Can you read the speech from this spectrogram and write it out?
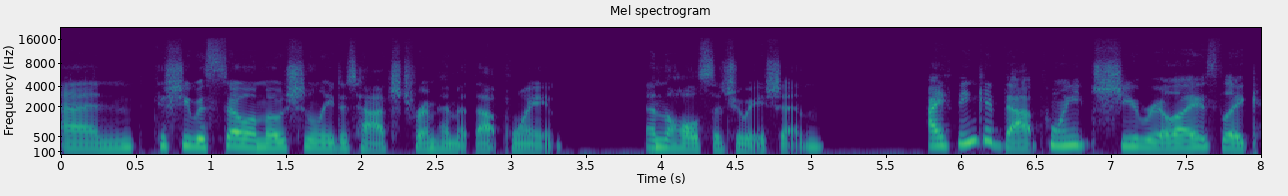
And because she was so emotionally detached from him at that point and the whole situation. I think at that point she realized like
